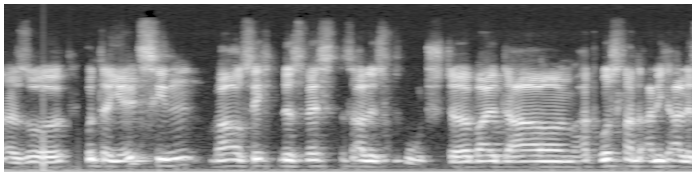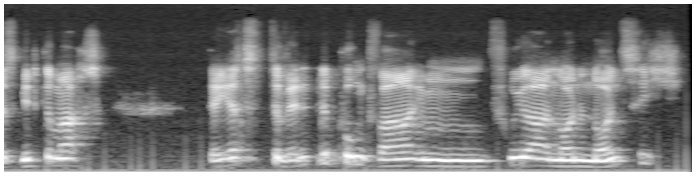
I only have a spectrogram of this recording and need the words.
Also unter Jelzin war aus Sicht des Westens alles gut, weil da hat Russland eigentlich alles mitgemacht. Der erste Wendepunkt war im Frühjahr 99.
